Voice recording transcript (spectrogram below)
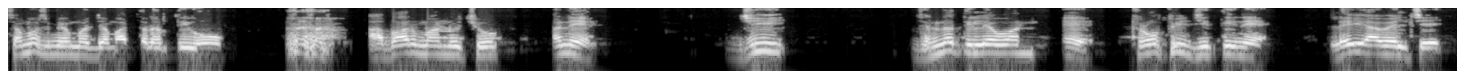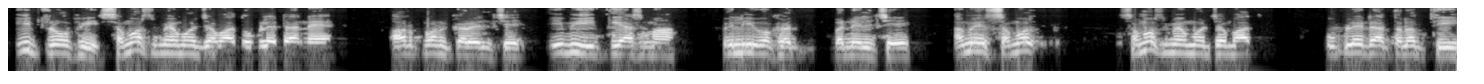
સમસ્ત મેમ્બર જમાત તરફથી હું આભાર માનું છું. અને જી જન્નત ઇલેવન એ ટ્રોફી જીતીને લઈ આવેલ છે. એ ટ્રોફી સમસ્ત મેમો જમાત ઉપલેટાને અર્પણ કરેલ છે. એ બી ઇતિહાસમાં પહેલી વખત બનેલ છે. અમે સમસ્ત સમસ્ત મેમ્બર જમાત ઉપલેટા તરફથી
